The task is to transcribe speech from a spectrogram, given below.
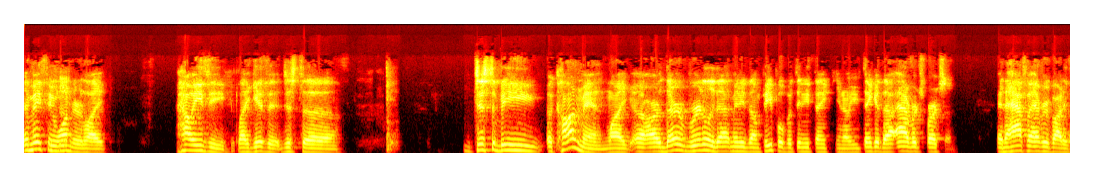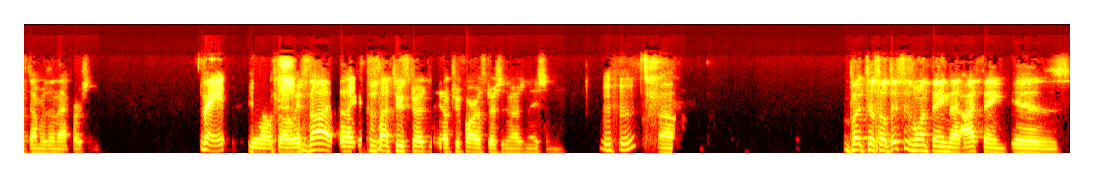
It makes me wonder, like, how easy, like, is it just to just to be a con man? Like, are there really that many dumb people? But then you think, you know, you think of the average person and half of everybody's dumber than that person. Right. You know, so it's not like it's not too stretch, you know, too far a stretch of the imagination. Mm-hmm. Uh, but so, so this is one thing that I think is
